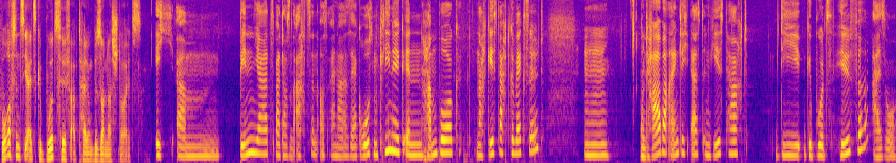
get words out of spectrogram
Worauf sind Sie als Geburtshilfeabteilung besonders stolz? Ich ähm, bin ja 2018 aus einer sehr großen Klinik in Hamburg nach Geesthacht gewechselt mm, und habe eigentlich erst in Geesthacht die Geburtshilfe, also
